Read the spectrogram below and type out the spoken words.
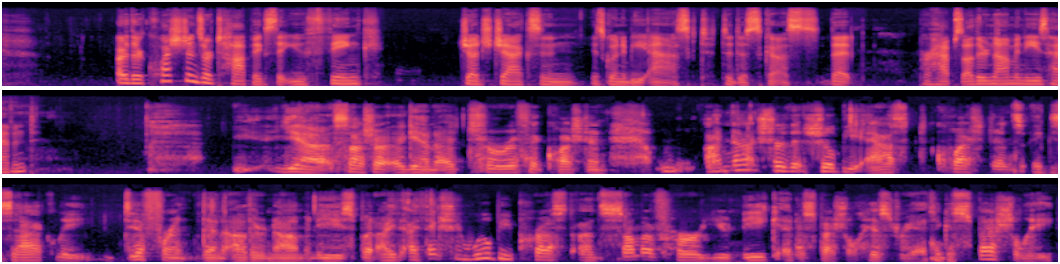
are there questions or topics that you think Judge Jackson is going to be asked to discuss that perhaps other nominees haven't? Yeah, Sasha, again, a terrific question. I'm not sure that she'll be asked questions exactly different than other nominees, but I, I, think she will be pressed on some of her unique and a special history. I think, especially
